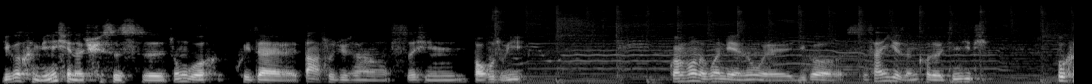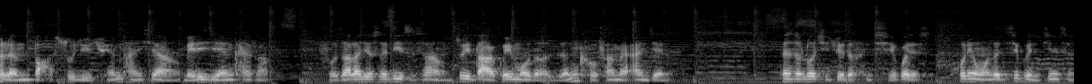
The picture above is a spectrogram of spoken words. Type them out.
一个很明显的趋势是中国会在大数据上实行保护主义。官方的观点认为，一个十三亿人口的经济体，不可能把数据全盘向美利坚开放，否则那就是历史上最大规模的人口贩卖案件了。但是洛奇觉得很奇怪的是，互联网的基本精神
